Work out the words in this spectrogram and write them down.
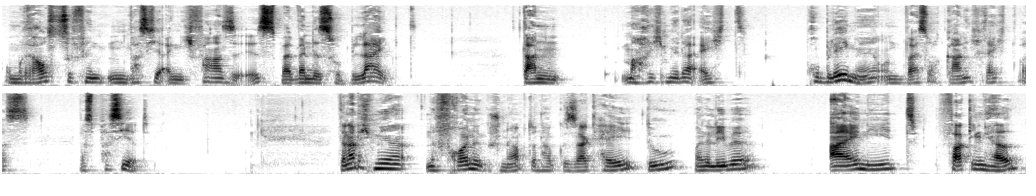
um rauszufinden, was hier eigentlich Phase ist. Weil wenn das so bleibt, dann mache ich mir da echt Probleme und weiß auch gar nicht recht, was, was passiert. Dann habe ich mir eine Freundin geschnappt und habe gesagt, hey, du, meine Liebe, I need fucking help.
